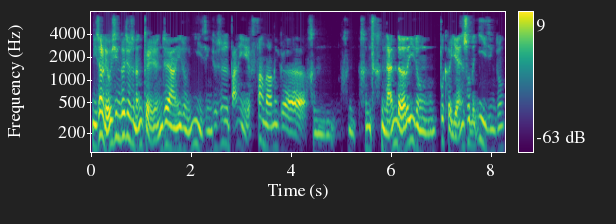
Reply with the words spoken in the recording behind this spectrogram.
你知道流行歌就是能给人这样一种意境，就是把你放到那个很很很很难得的一种不可言说的意境中，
